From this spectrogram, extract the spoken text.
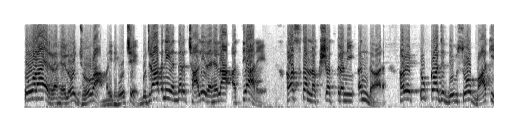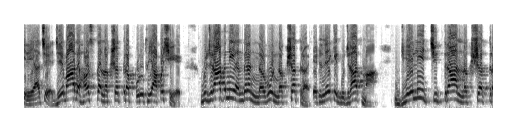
ટોળાઈ રહેલો જોવા મળી રહ્યો છે. ગુજરાતની અંદર ચાલી રહેલા અત્યારે હસ્ત નક્ષત્રની અંદર. હવે ટૂંક જ દિવસો બાકી રહ્યા છે. જે બાદ હસ્ત નક્ષત્ર પૂરું થયા પછી ગુજરાતની અંદર નવું નક્ષત્ર એટલે કે ગુજરાતમાં ઘેલી ચિત્રા નક્ષત્ર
